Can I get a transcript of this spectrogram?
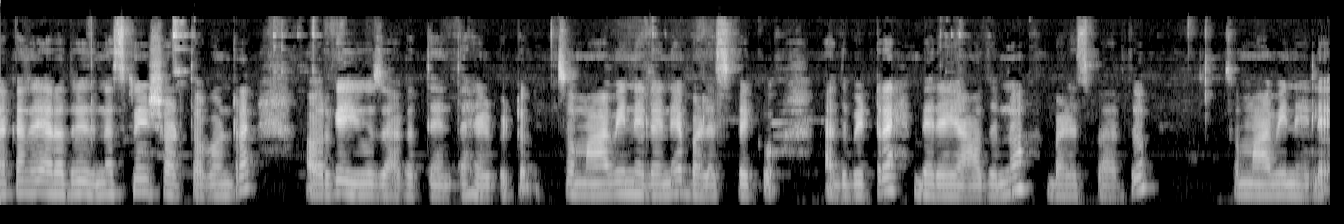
ಯಾಕಂದರೆ ಯಾರಾದರೂ ಇದನ್ನು ಸ್ಕ್ರೀನ್ಶಾಟ್ ತೊಗೊಂಡ್ರೆ ಅವ್ರಿಗೆ ಯೂಸ್ ಆಗುತ್ತೆ ಅಂತ ಹೇಳಿಬಿಟ್ಟು. ಸೊ ಮಾವಿನ ಎಲೆನೇ ಬಳಸಬೇಕು. ಅದು ಬಿಟ್ಟರೆ ಬೇರೆ ಯಾವುದನ್ನು ಬಳಸಬಾರ್ದು. ಸೊ ಮಾವಿನ ಎಲೆ.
